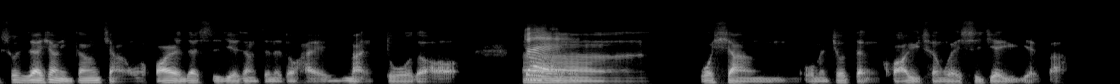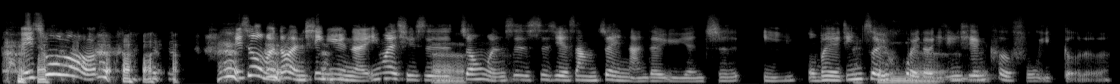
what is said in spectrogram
说实在，像你刚刚讲，我华人在世界上真的都还蛮多的哦。对那我想我们就等华语成为世界语言吧。没错，其实我们都很幸运呢，因为其实嗯中文是世界上最难的语言之一，我们已经最会的，已经先克服一个了。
